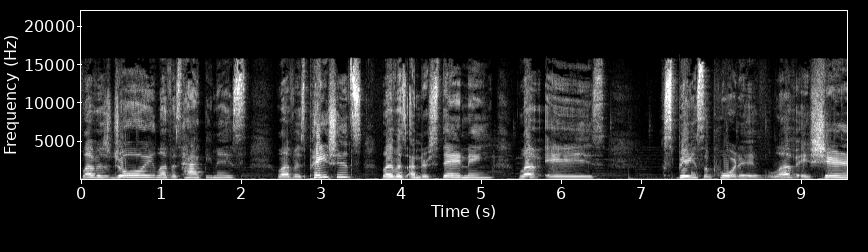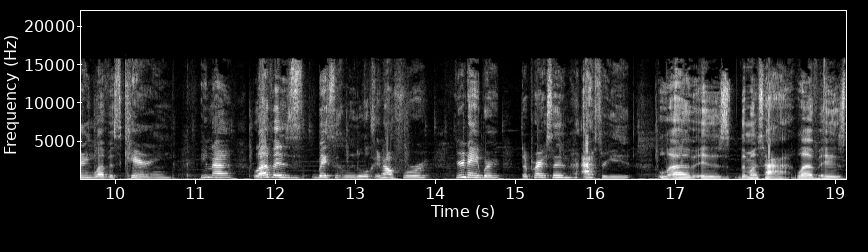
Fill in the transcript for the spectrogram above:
love is joy, love is happiness, love is patience, love is understanding, love is being supportive, love is sharing, love is caring. You know, love is basically looking out for your neighbor, the person after you. Love is the most high. Love is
